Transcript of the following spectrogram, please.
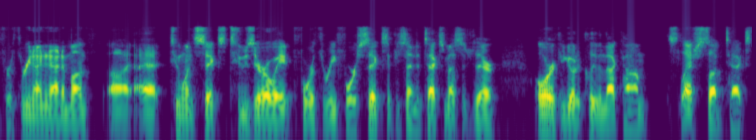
for $3.99 a month uh, at 216-208-4346 if you send a text message there, or if you go to cleveland.com slash subtext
